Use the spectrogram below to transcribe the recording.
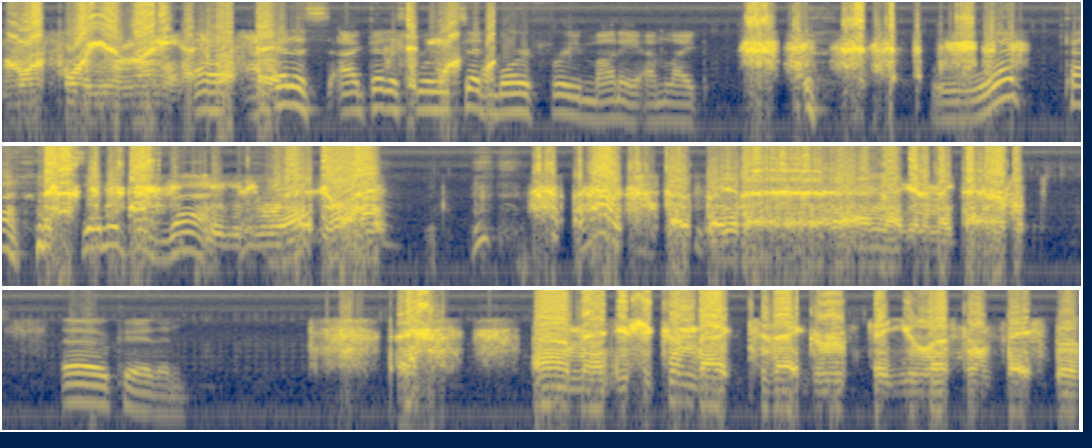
More for your money. Oh, I I said. could have, I could have sworn you said more free money. I'm like, what kind of sentence is that? What? What? Don't say that. I'm not gonna make that reference. Okay then. Oh man, you should come back to that group that you left on Facebook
